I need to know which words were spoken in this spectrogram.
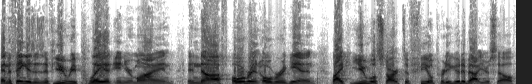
And the thing is, is if you replay it in your mind enough over and over again, like you will start to feel pretty good about yourself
